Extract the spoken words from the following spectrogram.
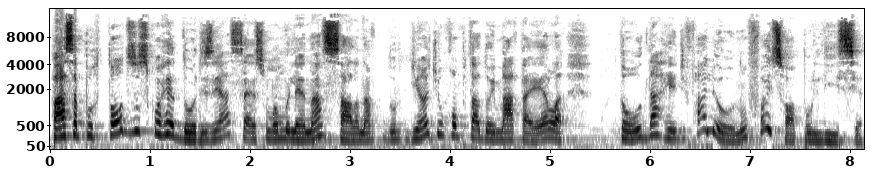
passa por todos os corredores e acessa uma mulher na sala, na, do, diante de um computador e mata ela, toda a rede falhou, não foi só a polícia.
